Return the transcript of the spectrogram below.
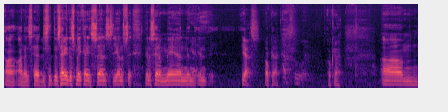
on, on his head. Does, it, does, any of this make any sense? Do you understand, you understand a man in, yes. in Yes, okay. Absolutely. Okay. Um,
